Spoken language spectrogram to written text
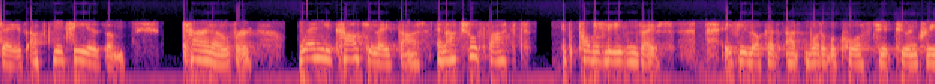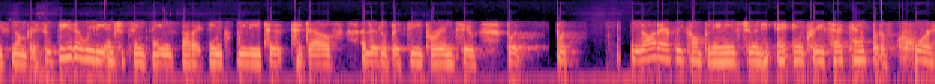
days, absenteeism, turnover, when you calculate that, in actual fact, it probably evens out if you look at, at what it would cost to, to increase numbers. So these are really interesting things that I think we need to, to delve a little bit deeper into. But but not every company needs to in- increase headcount, but of course,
